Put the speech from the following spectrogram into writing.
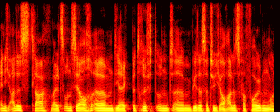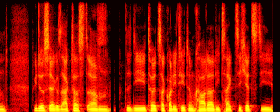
Eigentlich alles, klar, weil es uns ja auch ähm, direkt betrifft und ähm, wir das natürlich auch alles verfolgen. Und wie du es ja gesagt hast, ähm, die, die Tölzer Qualität im Kader, die zeigt sich jetzt, die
